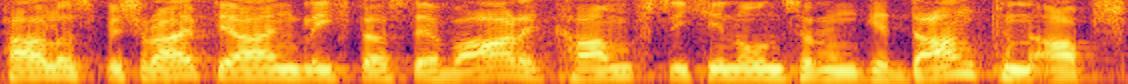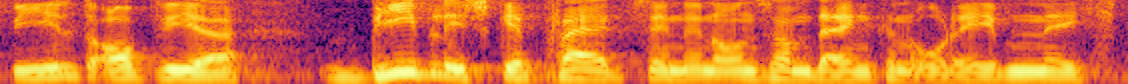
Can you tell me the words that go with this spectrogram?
Paulus beschreibt ja eigentlich, dass der wahre Kampf sich in unseren Gedanken abspielt, ob wir biblisch geprägt sind in unserem Denken oder eben nicht.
